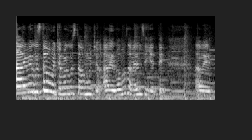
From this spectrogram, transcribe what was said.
Ay, me gustó mucho, me gustó mucho. A ver, vamos a ver el siguiente. A ver.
